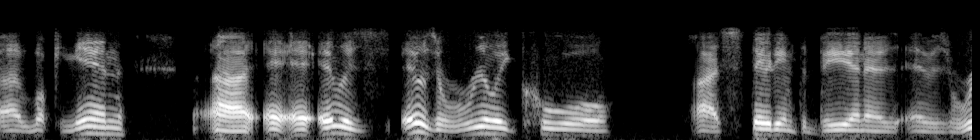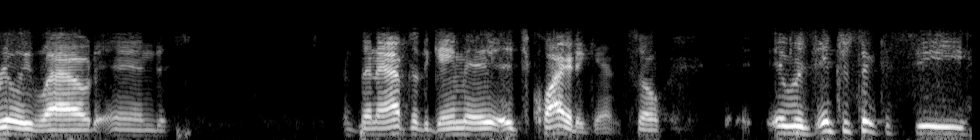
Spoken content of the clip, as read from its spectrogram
uh, looking in. Uh, it, it was it was a really cool uh, stadium to be in. It, it was really loud, and then after the game, it, it's quiet again. So it was interesting to see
